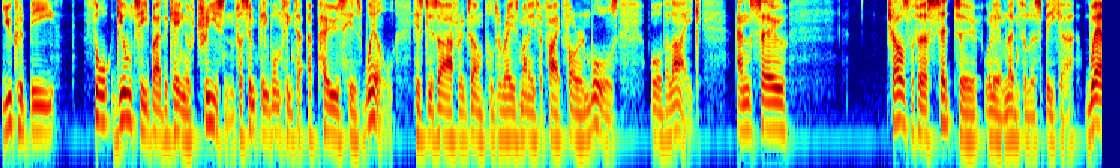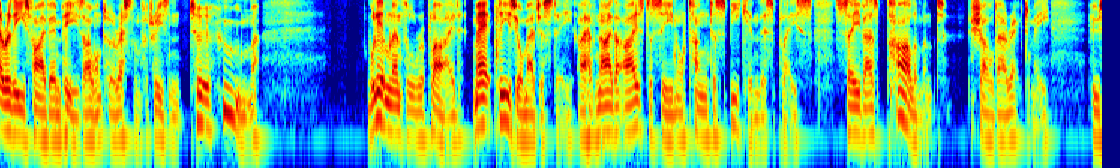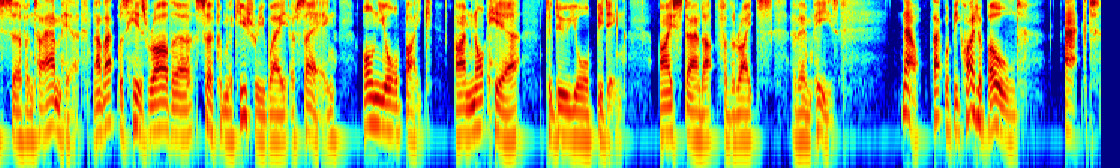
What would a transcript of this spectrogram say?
you could be thought guilty by the king of treason for simply wanting to oppose his will, his desire, for example, to raise money to fight foreign wars or the like. And so Charles I said to William Lenthall as Speaker, Where are these five MPs? I want to arrest them for treason. To whom? William Lenthall replied, May it please your majesty, I have neither eyes to see nor tongue to speak in this place, save as Parliament shall direct me, whose servant I am here. Now that was his rather circumlocutory way of saying, On your bike, I'm not here to do your bidding. I stand up for the rights of MPs. Now, that would be quite a bold act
